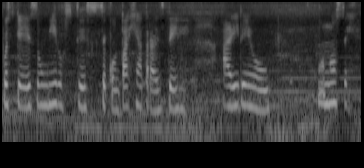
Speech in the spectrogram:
pues que es un virus que se contagia a través del aire o, o no sé.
